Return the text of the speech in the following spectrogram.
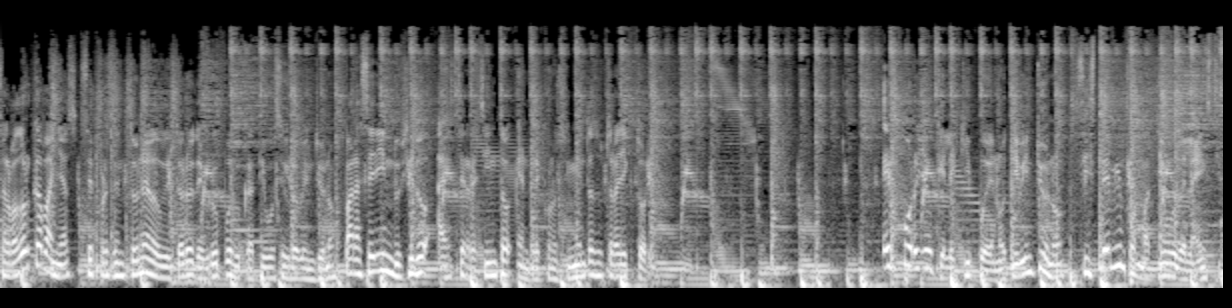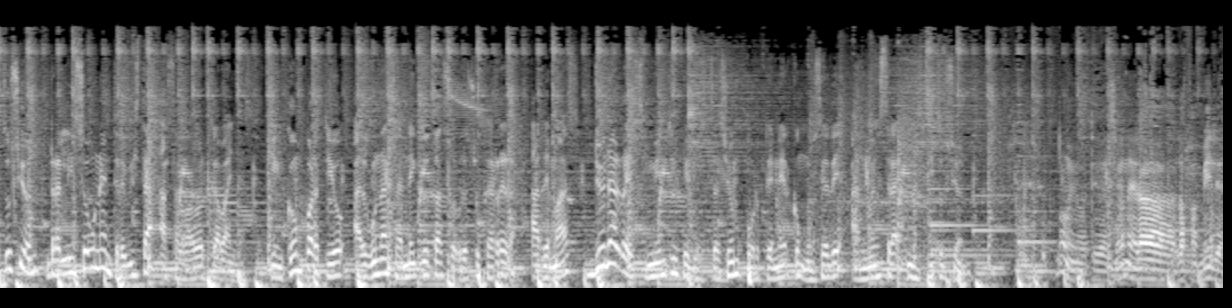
Salvador Cabañas se presentó en el auditorio de Grupo Educativo Siglo XXI para ser inducido a este recinto en reconocimiento a su trayectoria. Es por ello que el equipo de Noti21, sistema informativo de la institución, realizó una entrevista a Salvador Cabañas, quien compartió algunas anécdotas sobre su carrera, además de un agradecimiento y felicitación por tener como sede a nuestra institución. No, mi motivación era la familia,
